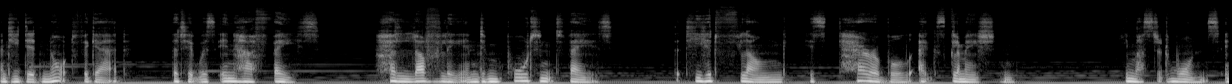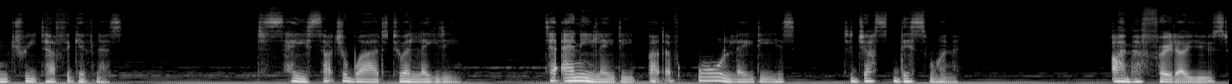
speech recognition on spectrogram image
and he did not forget that it was in her face, her lovely and important face, that he had flung his terrible exclamation. He must at once entreat her forgiveness. To say such a word to a lady, to any lady, but of all ladies, to just this one. I'm afraid I used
